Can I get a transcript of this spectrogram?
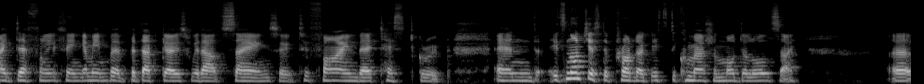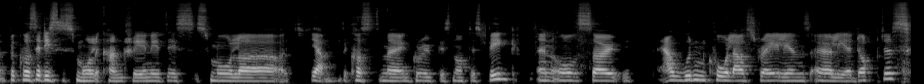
I definitely think. I mean, but but that goes without saying. So to find their test group, and it's not just the product; it's the commercial model also. Uh, because it is a smaller country and it is smaller, yeah, the customer group is not as big, and also I wouldn't call Australians early adopters.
